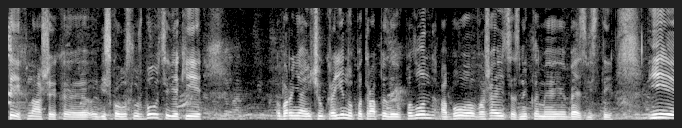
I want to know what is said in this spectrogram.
тих наших е, військовослужбовців, які обороняючи Україну, потрапили в полон або вважаються зниклими безвісти. І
